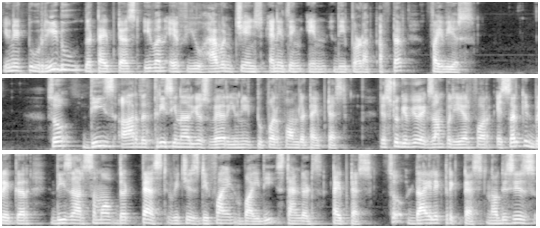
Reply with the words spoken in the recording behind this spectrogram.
you need to redo the type test even if you haven't changed anything in the product after 5 years. So these are the three scenarios where you need to perform the type test. Just to give you example here for a circuit breaker, these are some of the tests which is defined by the standards type tests. So dielectric test. Now this is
